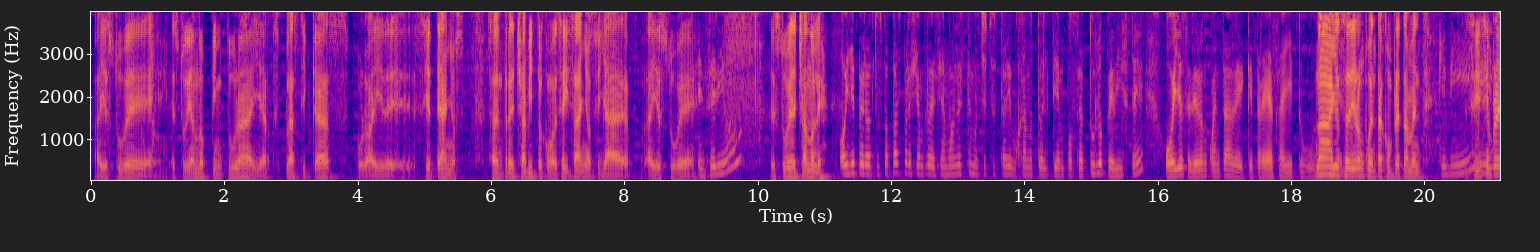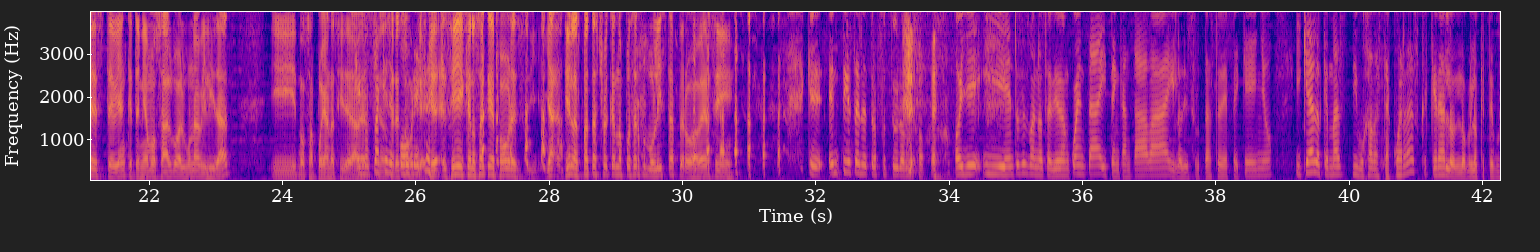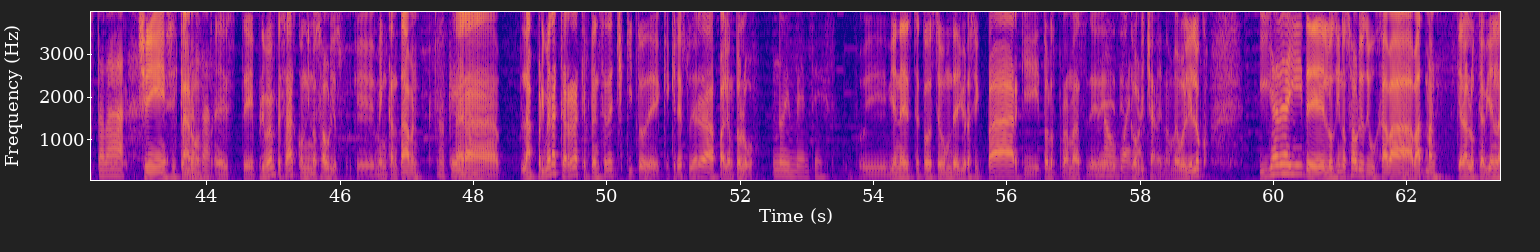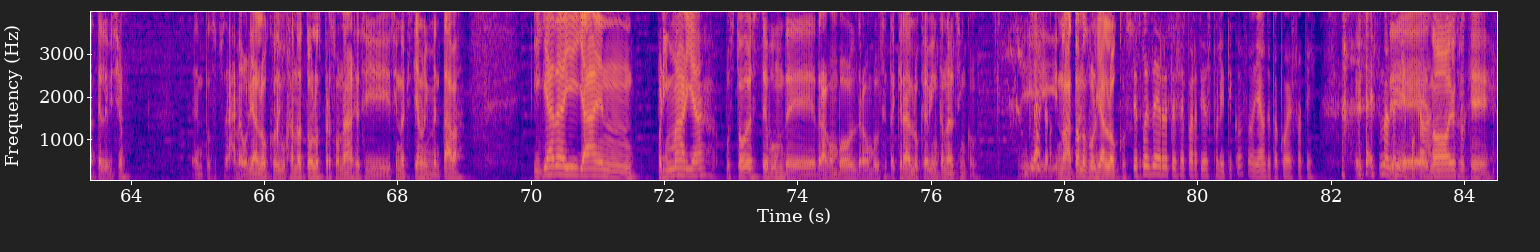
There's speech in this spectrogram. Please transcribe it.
Ahí estuve estudiando pintura y artes plásticas por ahí de siete años. O sea, entré chavito como de seis años y ya ahí estuve, ¿En serio? estuve echándole. Oye, pero tus papás, por ejemplo, decían, bueno, este muchacho está dibujando todo el tiempo. O sea, ¿tú lo pediste o ellos se dieron cuenta de que traías ahí tu... No, ellos se dieron cuenta completamente. Qué bien. Sí, siempre este, veían que teníamos algo, alguna habilidad y nos apoyan así de... a Que ver, nos ¿quieren saque de pobres. Que- que- sí, que nos saque de pobres. Ya tiene las patas chuecas, no puede ser futbolista, pero a ver si... que en ti está nuestro futuro, mijo. Oye, y entonces, bueno, se dieron cuenta y te encantaba y lo disfrutaste de pequeño. ¿Y qué era lo que más dibujabas? ¿Te acuerdas? ¿Qué era lo, lo- lo que te gustaba? Sí, sí, claro. Este, primero empezaba con dinosaurios porque me encantaban. O sea, era la primera carrera que pensé de chiquito de que quería estudiar era paleontólogo. No inventes. Y viene este todo este boom de Jurassic Park y todos los programas de, No, Discovery bueno. Channel, no, me volví loco. Y ya de ahí de los dinosaurios dibujaba a Batman, que era lo que había en la televisión. Entonces, pues, ah, me volvía loco dibujando a todos los personajes y si no existían lo inventaba. Y ya de ahí, ya en primaria, pues todo este boom de Dragon Ball, Dragon Ball Z, que era lo que había en Canal 5. ¿no? Y, Claro. y no, a todos nos volvía locos. ¿Después de RTC Partidos Políticos o ya no te tocó eso a ti? es más de mi Este, época. No, yo creo que...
